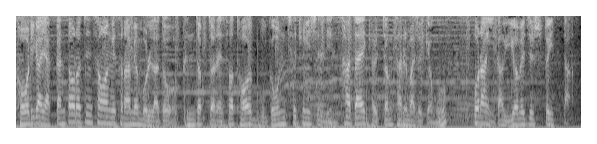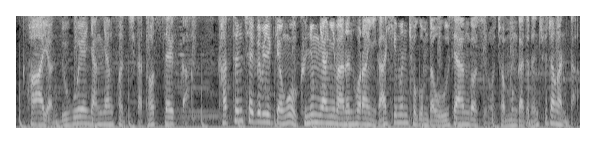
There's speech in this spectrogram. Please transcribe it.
거리가 약간 떨어진 상황에서라면 몰라도 근접전에서 더 무거운 체중이 실린 사자의 결정타를 맞을 경우 호랑이가 위험해질 수도 있다. 과연 누구의 냥냥 펀치가 더 셀까? 같은 체급일 경우 근육량이 많은 호랑이가 힘은 조금 더 우세한 것으로 전문가들은 추정한다.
